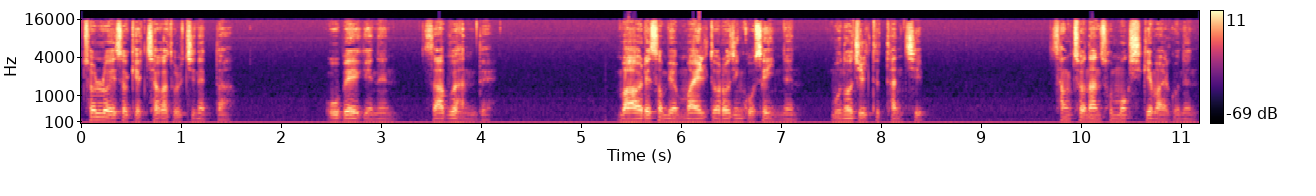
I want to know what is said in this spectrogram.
철로에서 객차가 돌진했다. 오베에게는 사브 한 대. 마을에서 몇 마일 떨어진 곳에 있는 무너질 듯한 집. 상처난 손목시계 말고는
